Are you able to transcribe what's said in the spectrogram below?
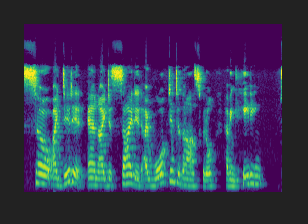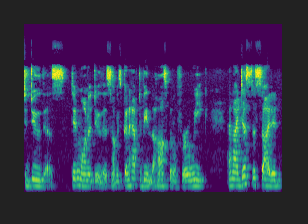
so I did it and I decided I walked into the hospital having hating to do this, didn't want to do this. I was going to have to be in the hospital for a week. And I just decided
